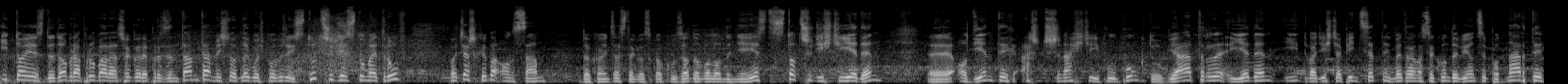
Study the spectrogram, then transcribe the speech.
i to jest dobra próba naszego reprezentanta. Myślę odległość powyżej 130 metrów, chociaż chyba on sam do końca z tego skoku zadowolony nie jest. 131 e, odjętych aż 13,5 punktu. Wiatr 1,25 metra na sekundę wiejący pod narty.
